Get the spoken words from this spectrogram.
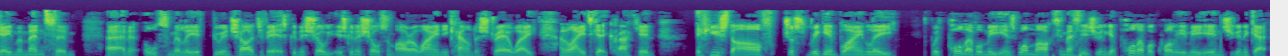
gain momentum. Uh, and ultimately, if you're in charge of it, it's going to show, you it's going to show some ROI in your calendar straight away and allow you to get cracking. If you start off just rigging blindly, with poor level meetings, one marketing message, you're going to get poor level quality meetings, you're going to get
